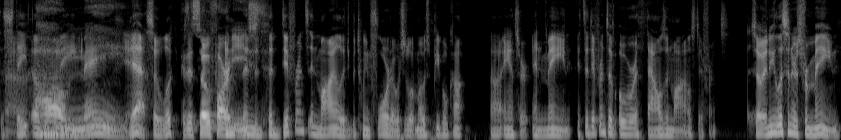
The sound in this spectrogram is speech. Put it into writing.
the state of Oh, Maine. Maine. Yeah. Yeah. So look, Because it's so far and, and east. the, the difference in mileage between Florida, which is what most people co- uh, answer, and Maine, it's a difference of over a thousand miles difference. So any listeners from Maine,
